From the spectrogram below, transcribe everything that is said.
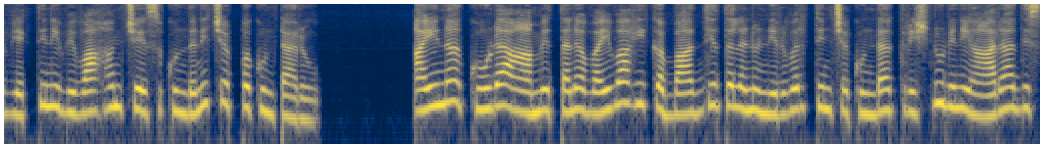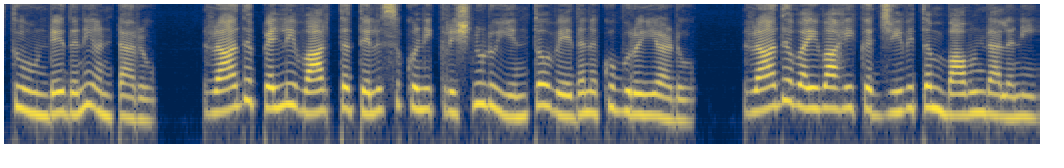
వ్యక్తిని వివాహం చేసుకుందని చెప్పుకుంటారు. అయినా కూడా ఆమె తన వైవాహిక బాధ్యతలను నిర్వర్తించకుండా కృష్ణుడిని ఆరాధిస్తూ ఉండేదని అంటారు. రాధ పెళ్ళి వార్త తెలుసుకుని కృష్ణుడు ఎంతో వేదనకు గురయ్యాడు. రాధ వైవాహిక జీవితం బావుండాలని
